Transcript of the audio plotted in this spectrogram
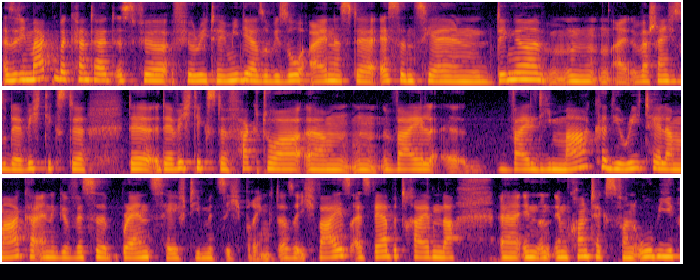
also die Markenbekanntheit ist für, für Retail Media sowieso eines der essentiellen Dinge, mm, wahrscheinlich so der wichtigste, der, der wichtigste Faktor, ähm, weil äh, weil die Marke, die Retailer-Marke eine gewisse Brand-Safety mit sich bringt. Also ich weiß als Werbetreibender äh, in, im Kontext von Obi,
